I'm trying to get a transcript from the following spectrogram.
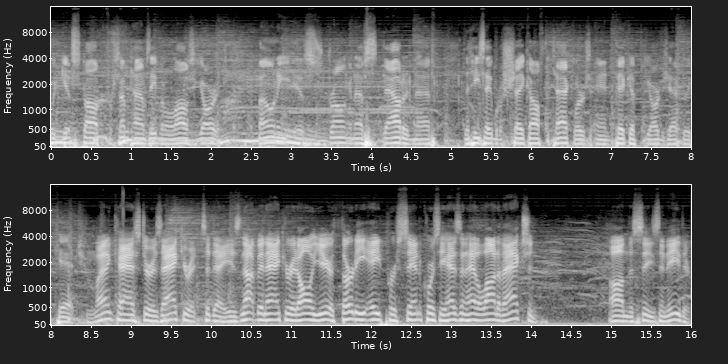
would get stopped for sometimes even a loss of yardage. Boney is strong enough, stout enough that he's able to shake off the tacklers and pick up the yardage after the catch. Lancaster is accurate today. He's not been accurate all year, 38%. Of course, he hasn't had a lot of action on the season either.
